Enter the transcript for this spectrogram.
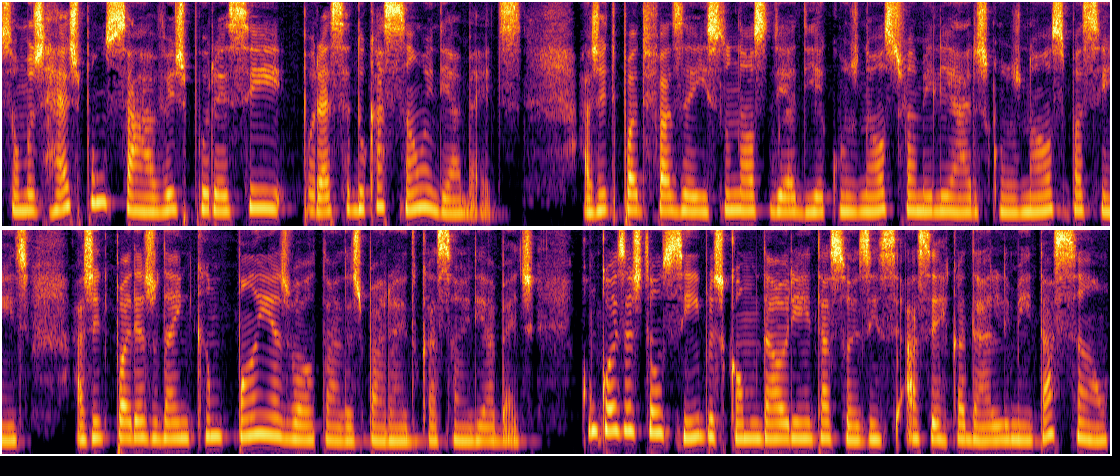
somos responsáveis por, esse, por essa educação em diabetes. A gente pode fazer isso no nosso dia a dia com os nossos familiares, com os nossos pacientes. A gente pode ajudar em campanhas voltadas para a educação em diabetes, com coisas tão simples como dar orientações acerca da alimentação,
